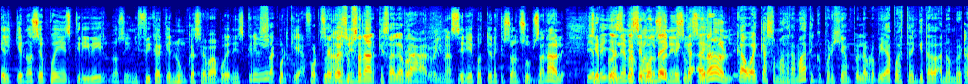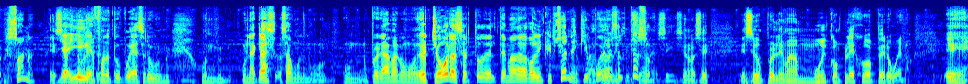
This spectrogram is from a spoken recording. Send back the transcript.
El que no se puede inscribir no significa que nunca se va a poder inscribir, Exacto. porque Se afortunadamente... puede subsanar que sale error. Claro, hay una serie de cuestiones que son subsanables. Y Si el problema es cuando son hay- hay- insubsanables. Claro, hay casos más dramáticos, por ejemplo, la propiedad puede estar inscrita a nombre de otra persona. Y ahí en el fondo tú puedes hacer un- un- una clase, o sea, un, programa como de ocho horas, ¿cierto? Del tema de la doble inscripción, y que Las puede ser el caso. inscripciones, Sí, sí, no, ese, ese es un problema muy complejo, pero bueno, eh,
